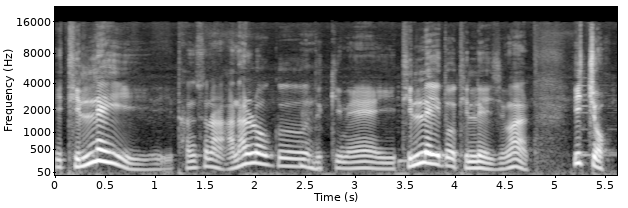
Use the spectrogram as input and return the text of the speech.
이 delay 단순한 아날로그 음. 느낌의 이 delay도 delay지만 이쪽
